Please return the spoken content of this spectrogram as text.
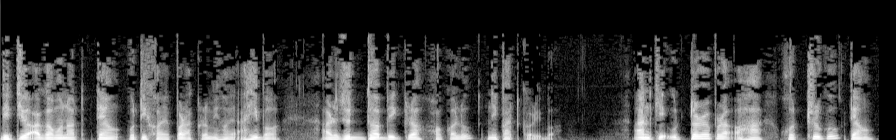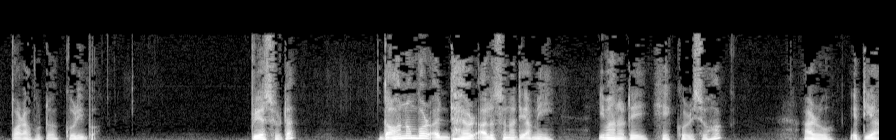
দ্বিতীয় আগমনত তেওঁ অতিশয় পৰাক্ৰমী হৈ আহিব আৰু যুদ্ধ বিগ্ৰহ সকলো নিপাত কৰিব। আনকি উত্তৰৰ পৰা অহা শত্ৰুকো তেওঁ পৰাভূত কৰিব। প্ৰিয় শ্ৰোতা দহ নম্বৰ অধ্যায়ৰ আলোচনাটি আমি ইমানতেই শেষ কৰিছো হওক। আৰু এতিয়া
